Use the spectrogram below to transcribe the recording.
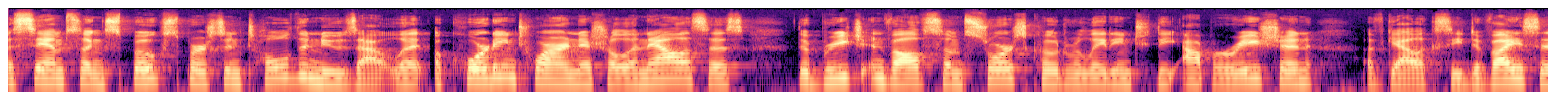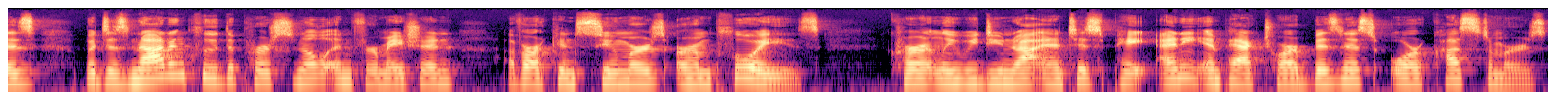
A Samsung spokesperson told the news outlet, according to our initial analysis, the breach involves some source code relating to the operation of Galaxy devices, but does not include the personal information of our consumers or employees. Currently, we do not anticipate any impact to our business or customers.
